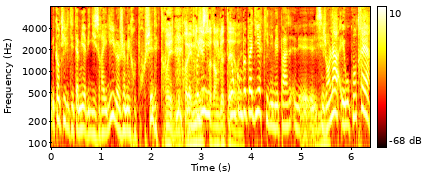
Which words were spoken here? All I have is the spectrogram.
mais quand il était ami avec Disraeli, il lui a jamais reproché d'être. Oui, le Premier ministre d'Angleterre, Donc on oui. ne peut pas dire qu'il n'aimait pas euh, ces gens-là, et au contraire,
